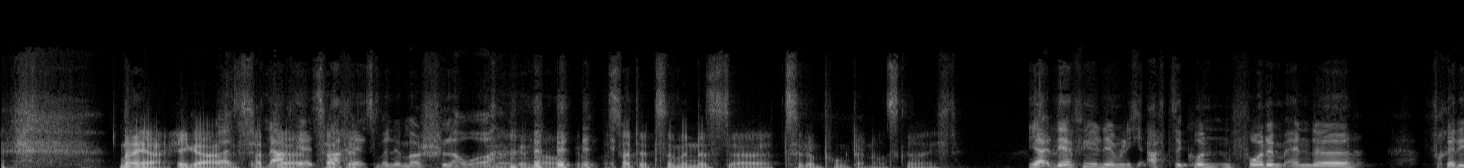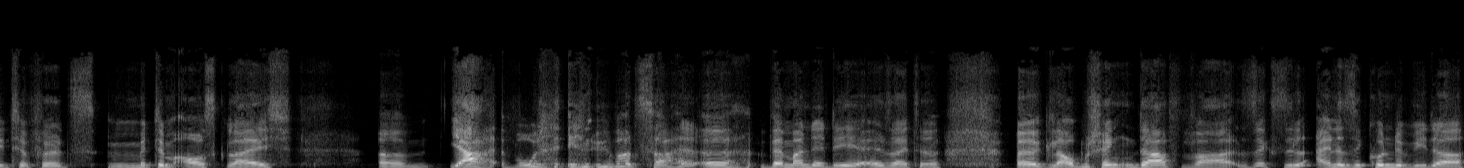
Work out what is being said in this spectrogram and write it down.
naja, egal. Weißt, hat nachher, ja, nachher ja, ist man immer schlauer. Ja, genau, genau. Es hat ja zumindest äh, zu dem Punkt dann ausgereicht. Ja, der fiel nämlich acht Sekunden vor dem Ende. Freddy Tiffels mit dem Ausgleich. Ähm, ja, wohl in Überzahl, äh, wenn man der DEL-Seite äh, Glauben schenken darf, war Sechsil eine Sekunde wieder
